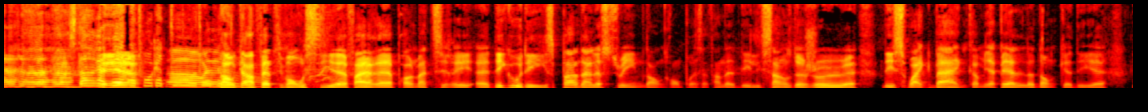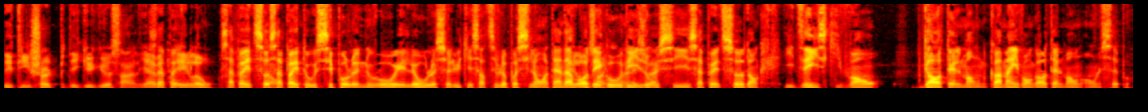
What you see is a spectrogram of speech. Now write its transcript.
rappelles, euh, le 3-4-3? ah, toi? ouais. Donc, en fait, ils vont aussi euh, faire euh, probablement tirer euh, des goodies pendant le stream. Donc, on pourrait s'attendre à des licences de jeu, euh, des swag bags, comme ils appellent, là, donc euh, des, euh, des t-shirts puis des gugus en lien Ça avec peut- Halo. Ça peut être ça, ça peut être aussi pour le nouveau Halo, là, celui qui est sorti il n'y a pas si longtemps, d'avoir des 5, ouais, goodies exact. aussi. Ça peut être ça. Donc, ils disent qu'ils vont gâter le monde. Comment ils vont gâter le monde, on ne le sait pas.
